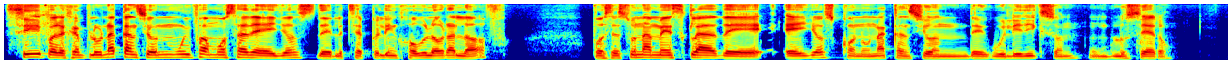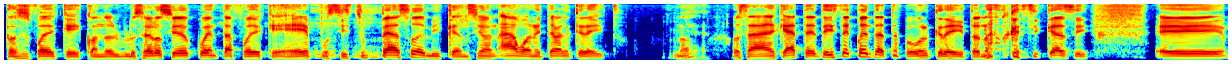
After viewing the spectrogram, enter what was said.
Sí, por ejemplo, una canción muy famosa de ellos, de Led Zeppelin, Whole Lotta Love, pues es una mezcla de ellos con una canción de Willie Dixon, un blusero. Entonces fue de que cuando el blusero se dio cuenta fue de que eh, pusiste un pedazo de mi canción. Ah, bueno, ahí te va el crédito. ¿No? O sea, quédate, te diste cuenta, te pongo el crédito, ¿no? casi, casi. Eh,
